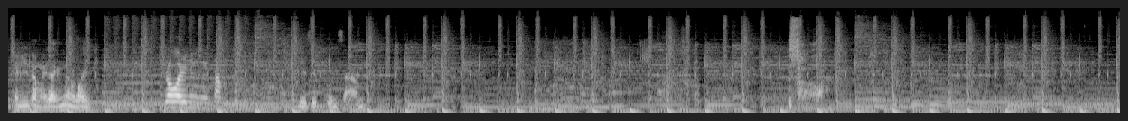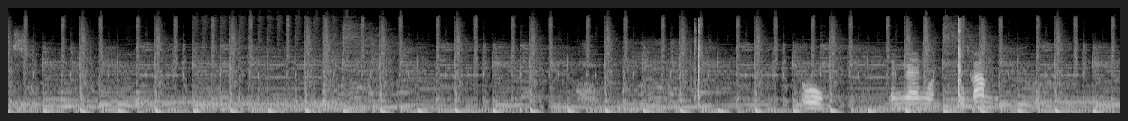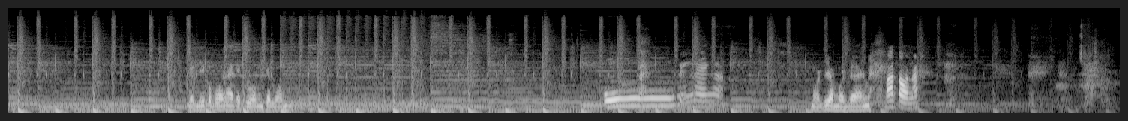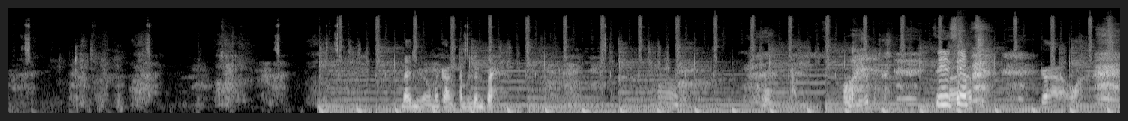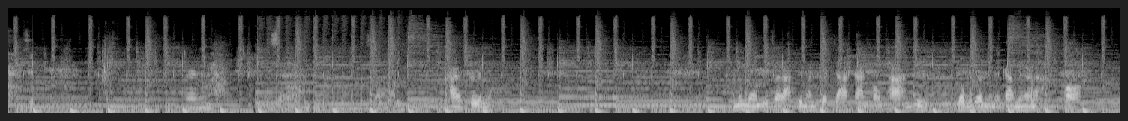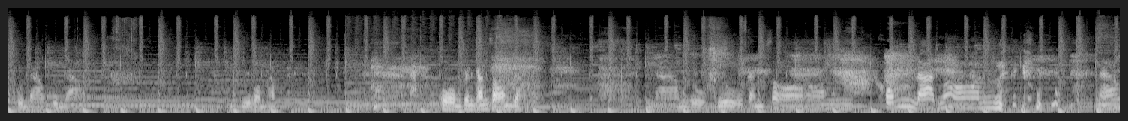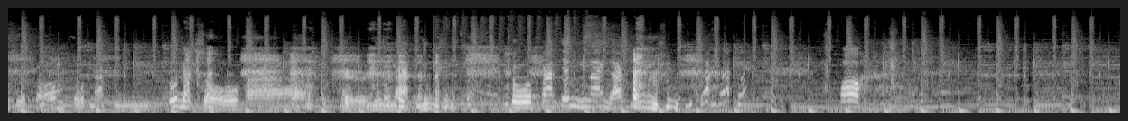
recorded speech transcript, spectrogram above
อันนี้ทำไมได้เมื่อไวโรยหนึ่งเลยต่ยี่สิบคูณสาม ล้ามดิแบบนี้ก็พอได้แต่กลัวมันจะล้ม โอ้แข็งแรงอะ หมดเรี่ยวหมดแรงนะ มาต่อนะ ได้เหนียวเหมือนกันทำไปเล่นไปสี่สิบ เก้าหนึ่งสองสามคลายคืนอนุโมลอิสระที่มันเกิดจากการของฐานที่ลงเหลืออยู่ในกล้ามเนื้อนะออกคูณดาวคูณดาวเมื่อกี้วอร์มอัพโอ่งเป็นคันสอนจ้ะงามรูปคิ้วกันสอน คนดากงอนน้ำเกลือพร้อมตูดหนักรู้ดักโซฟาเธอยิ่งหนักตูดปลาเจนนางยักษ์พอ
